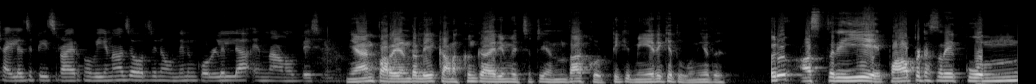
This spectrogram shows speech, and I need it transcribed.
ശൈലജ ടീച്ചറായിരുന്നു. വീണ ജോർജിനെ ഒന്നിനും കൊള്ളില്ല എന്നാണ് ഉദ്ദേശിക്കുന്നത്? ഞാൻ പറയേണ്ടല്ലോ ഈ കണക്കും കാര്യം വെച്ചിട്ട് എന്താ കൊട്ടിക്ക് മീരയ്ക്ക് തോന്നിയത് ഒരു ആ സ്ത്രീയെ പാവപ്പെട്ട സ്ത്രീയെ കൊന്ന്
